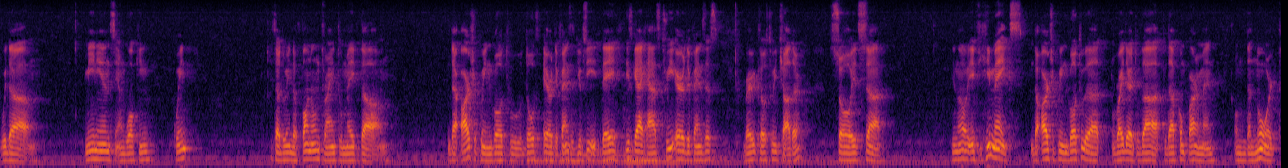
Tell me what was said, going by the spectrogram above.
with the um, minions and walking queen. He start doing the funnel, on trying to make the um, the archer queen go to those air defenses. You see, they this guy has three air defenses very close to each other so it's uh, you know if he makes the archer queen go to the right there to the to that compartment on the north,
